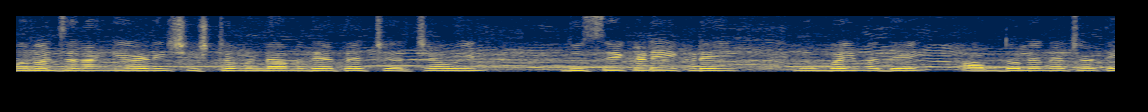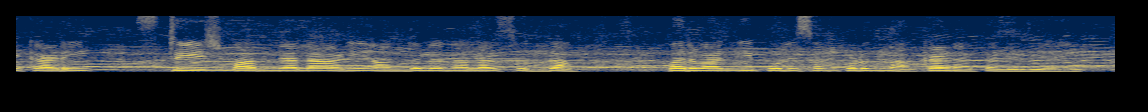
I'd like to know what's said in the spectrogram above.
मनोज जरांगे आणि शिष्टमंडळामध्ये आता चर्चा होईल. दुसरीकडे इकडे मुंबईमध्ये आंदोलनाच्या ठिकाणी स्टेज बांधण्याला आणि आंदोलनाला सुद्धा परवानगी पोलिसांकडून नाकारण्यात आलेली आहे.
